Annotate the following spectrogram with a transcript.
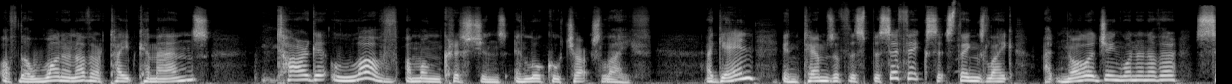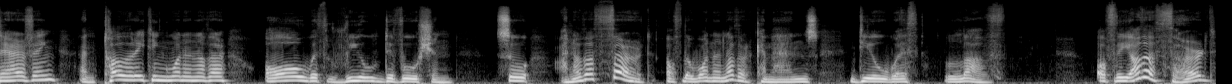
of the one another type commands target love among Christians in local church life. Again, in terms of the specifics, it's things like acknowledging one another, serving, and tolerating one another, all with real devotion. So, another third of the one another commands deal with love. Of the other third,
